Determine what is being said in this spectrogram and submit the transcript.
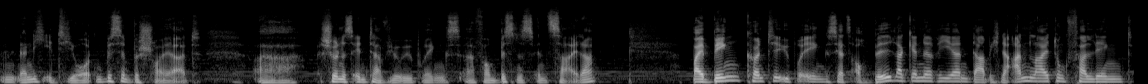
na nicht Idiot, ein bisschen bescheuert. Äh, schönes Interview übrigens äh, vom Business Insider. Bei Bing könnt ihr übrigens jetzt auch Bilder generieren. Da habe ich eine Anleitung verlinkt.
